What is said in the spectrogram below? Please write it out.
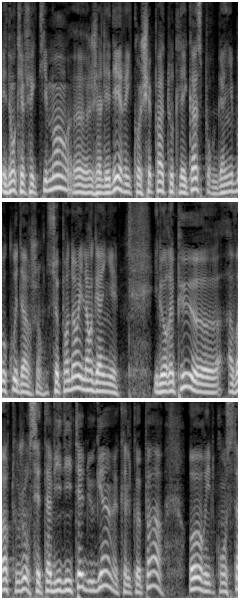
Et donc, effectivement, euh, j'allais dire, il cochait pas toutes les cases pour gagner beaucoup d'argent. Cependant, il en gagnait. Il aurait pu euh, avoir toujours cette avidité du gain, quelque part. Or, il constate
